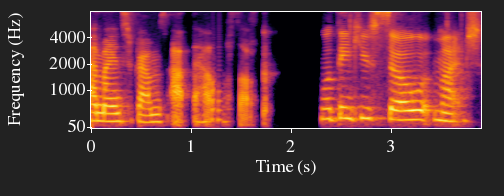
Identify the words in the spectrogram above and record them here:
and my Instagram's at the Health Well, thank you so much.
